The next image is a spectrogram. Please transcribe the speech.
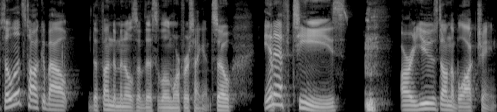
So let's talk about the fundamentals of this a little more for a second. So NFTs are used on the blockchain.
